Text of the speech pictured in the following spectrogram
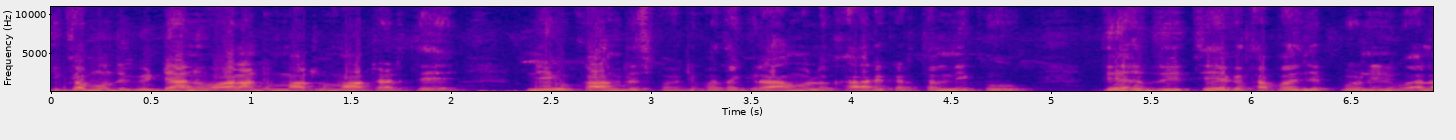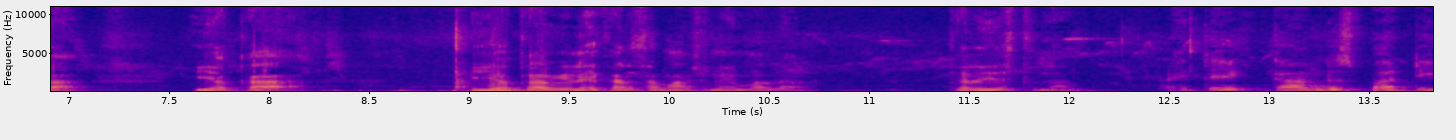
ఇక ముందు బిడ్డ నువ్వు అలాంటి మాటలు మాట్లాడితే నీకు కాంగ్రెస్ పార్టీ పెద్ద గ్రామంలో కార్యకర్తలు నీకు దేహది చేయక తప్పదని చెప్పి నేను ఇవాళ ఈ యొక్క ఈ యొక్క విలేకరుల సమావేశం మళ్ళా తెలియజేస్తున్నాను. అయితే కాంగ్రెస్ పార్టీ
